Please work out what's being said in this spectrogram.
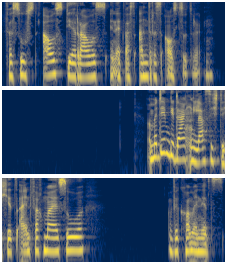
versuchst aus dir raus in etwas anderes auszudrücken. Und mit dem Gedanken lasse ich dich jetzt einfach mal so, und wir kommen jetzt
